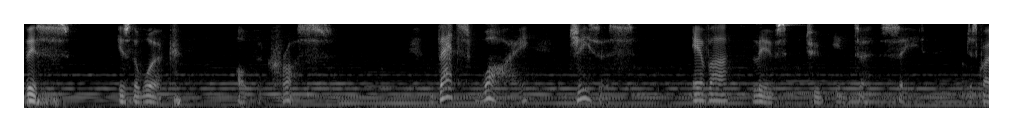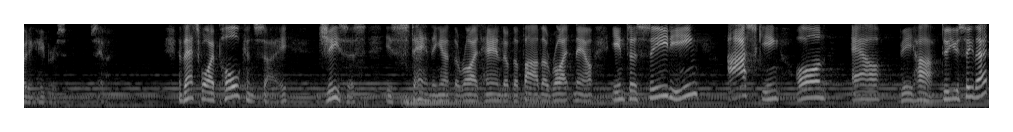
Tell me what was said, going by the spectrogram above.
This is the work of the cross. That's why Jesus ever lives to intercede. I'm just quoting Hebrews 7. And that's why Paul can say, Jesus is standing at the right hand of the Father right now, interceding asking on our behalf. Do you see that?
